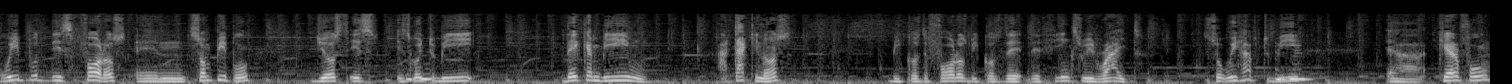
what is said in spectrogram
we put these photos, and some people just is is going to be, they can be attacking us because the photos, because the the things we write. So we have to be uh, careful.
